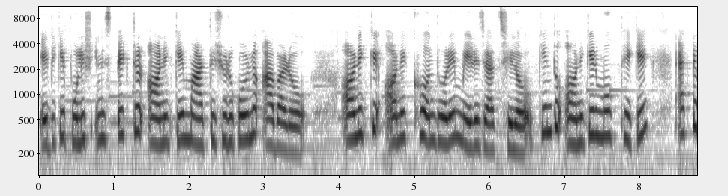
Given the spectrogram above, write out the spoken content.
এদিকে পুলিশ ইন্সপেক্টর অনেককে মারতে শুরু করল আবারও। অনেককে অনেকক্ষণ ধরে মেরে যাচ্ছিল, কিন্তু অনেকের মুখ থেকে একটা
